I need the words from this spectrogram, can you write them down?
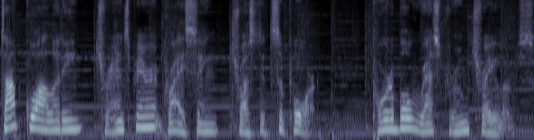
Top quality, transparent pricing, trusted support. Portable restroom trailers.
